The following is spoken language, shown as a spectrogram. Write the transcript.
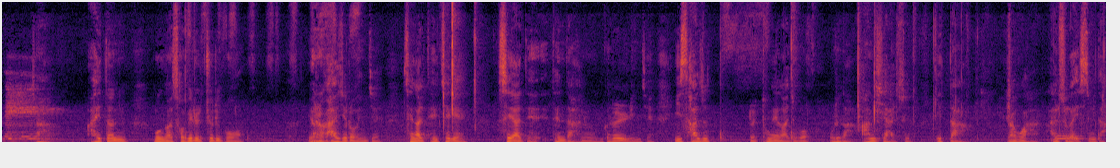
네. 자, 하여튼 뭔가 소비를 줄이고 여러 가지로 이제 생활 대책에 써야 돼- 된다 하는 거를 이제 이 사주를 통해 가지고 우리가 암시할 수 있다라고 하- 할 수가 있습니다.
